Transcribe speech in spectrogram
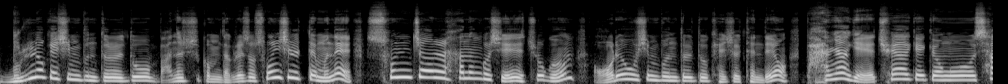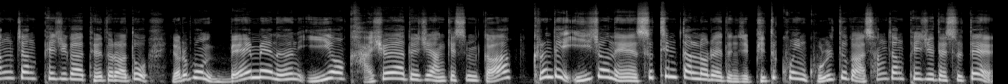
물려 계신 분들도 많으실 겁니다. 그래서 손실 때문에 손절하는 것이 조금 어려우신 분들도 계실 텐데요. 만약에 최악의 경우 상장 폐지가 되더라도 여러분 매매는 이어가셔야 되지 않겠습니까? 그런데 이전에 스팀 달러라든지 비트코인 골드가 상장 폐지됐을 때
